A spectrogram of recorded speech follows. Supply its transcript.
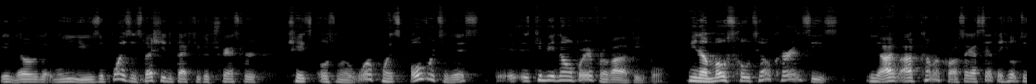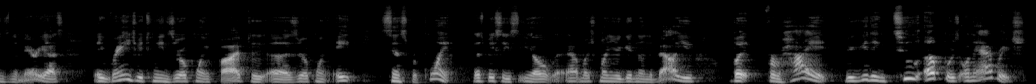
you know that when you use the points, especially the fact you could transfer Chase Ultimate Reward points over to this, it, it can be a no-brainer for a lot of people. You know, most hotel currencies, you know, I've, I've come across, like I said, the Hiltons and the Marriotts, they range between 0.5 to uh, 0.8 cents per point. That's basically, you know, how much money you're getting on the value. But for Hyatt, you're getting two upwards on average,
